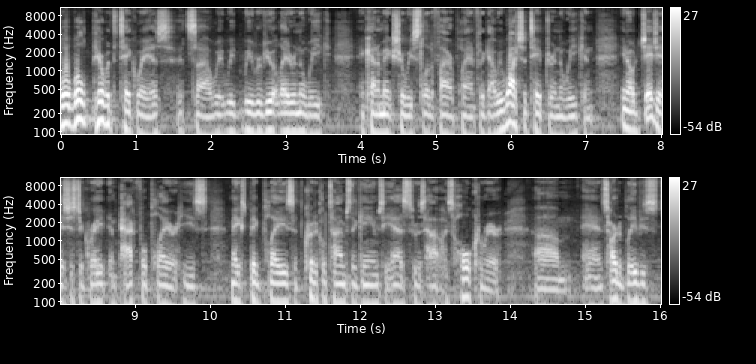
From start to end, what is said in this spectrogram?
we'll, we'll hear what the takeaway is. It's uh, we, we we review it later in the week and kind of make sure we solidify our plan for the guy. We watch the tape during the week, and you know, JJ is just a great, impactful player. He's makes big plays at critical times in the games. He has through his, his whole career, um, and it's hard to believe he's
